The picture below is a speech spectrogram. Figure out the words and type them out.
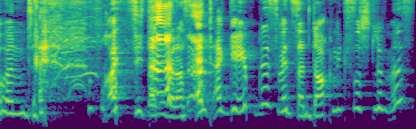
und freut sich dann über das Endergebnis, wenn es dann doch nicht so schlimm ist.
